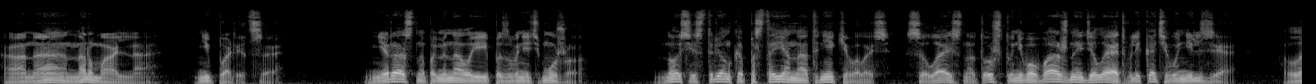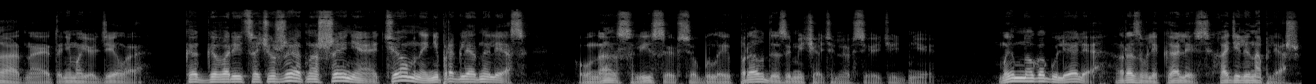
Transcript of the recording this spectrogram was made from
а она нормально, не парится. Не раз напоминал ей позвонить мужу, но сестренка постоянно отнекивалась, ссылаясь на то, что у него важные дела и отвлекать его нельзя. Ладно, это не мое дело. Как говорится, чужие отношения — темный, непроглядный лес. У нас с Лисой все было и правда замечательно все эти дни. Мы много гуляли, развлекались, ходили на пляж.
